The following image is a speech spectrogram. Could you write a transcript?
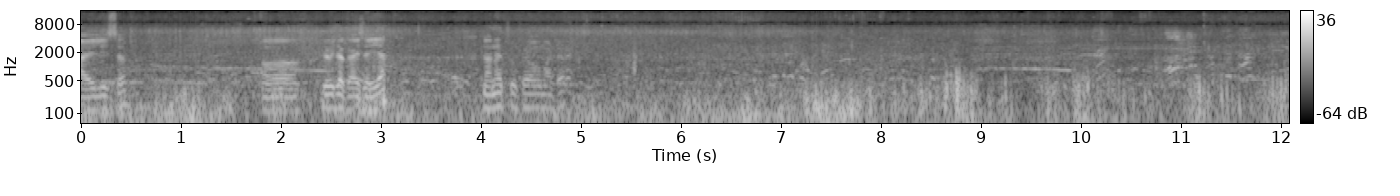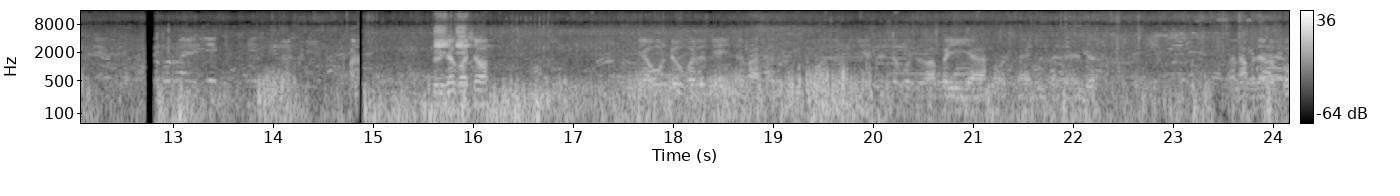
આવેલી છે. જોઈ શકાય છે અહીંયા. નાના છોકરાઓ માટે છો? ત્યાં ઊંડે ઉપર બે છે પાછા આ ભાઈ છે. ઘણા બધા લોકો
